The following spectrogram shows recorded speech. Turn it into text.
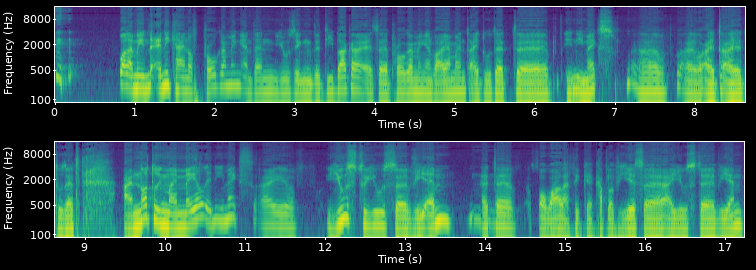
well, I mean, any kind of programming, and then using the debugger as a programming environment. I do that uh, in Emacs. Uh, I, I, I, do that. I'm not doing my mail in Emacs. I used to use uh, VM at uh, for a while. I think a couple of years uh, I used uh, VM,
